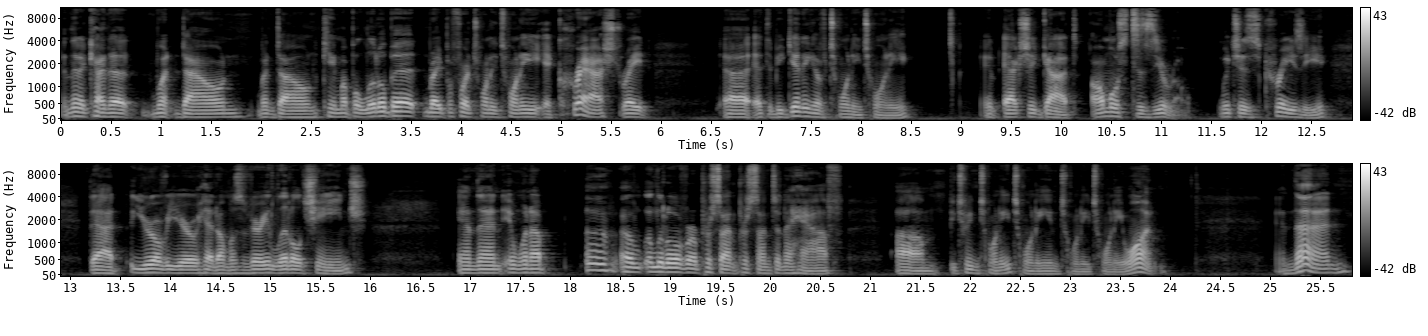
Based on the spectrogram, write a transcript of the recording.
And then it kind of went down, went down, came up a little bit right before 2020. It crashed right uh, at the beginning of 2020 it actually got almost to zero, which is crazy that year over year we had almost very little change. And then it went up uh, a, a, little over a percent, percent and a half um, between 2020 and 2021. And then,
